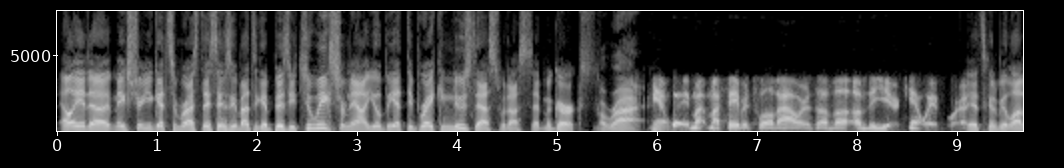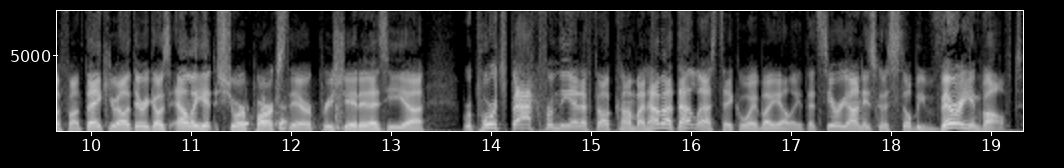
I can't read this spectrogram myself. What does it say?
Elliot, uh, make sure you get some rest. This thing's about to get busy. Two weeks from now, you'll be at the breaking news desk with us at McGurk's. All right. Can't wait. My, my favorite 12 hours of uh, of the year. Can't wait for it. It's going to be a lot of fun. Thank you, Elliot. There he goes. Elliot Shorr-Parks there. Appreciate it as he uh, reports back from the NFL Combine. How about that last takeaway by Elliot? That Sirianni is going to still be very involved.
